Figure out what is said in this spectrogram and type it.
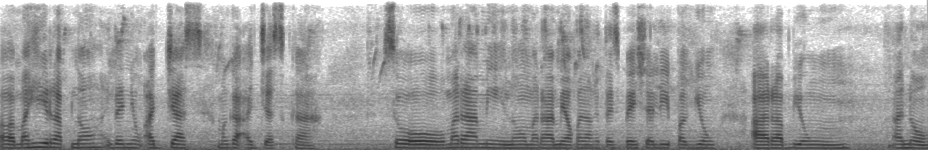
uh, mahirap no? And then yung adjust mag adjust ka. So marami no? Marami ako nakita especially pag yung Arab yung ano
